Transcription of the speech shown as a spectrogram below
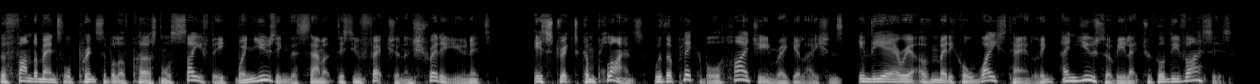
The fundamental principle of personal safety when using the SAMOT disinfection and shredder unit is strict compliance with applicable hygiene regulations in the area of medical waste handling and use of electrical devices.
